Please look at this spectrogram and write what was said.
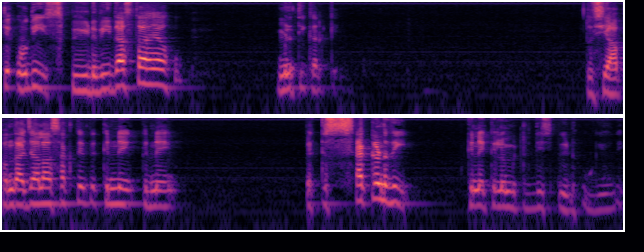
ਤੇ ਉਹਦੀ ਸਪੀਡ ਵੀ ਦੱਸਦਾ ਹੈ ਉਹ ਮਿਣਤੀ ਕਰਕੇ। ਤੁਸੀਂ ਆਪ ਅੰਦਾਜ਼ਾ ਲਾ ਸਕਦੇ ਹੋ ਕਿ ਕਿੰਨੇ ਕਿੰਨੇ, ਇੱਕ ਸੈਕਿੰਡ ਦੀ ਕਿੰਨੇ ਕਿਲੋਮੀਟਰ ਦੀ ਸਪੀਡ ਹੋਊਗੀ ਉਹਦੀ।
